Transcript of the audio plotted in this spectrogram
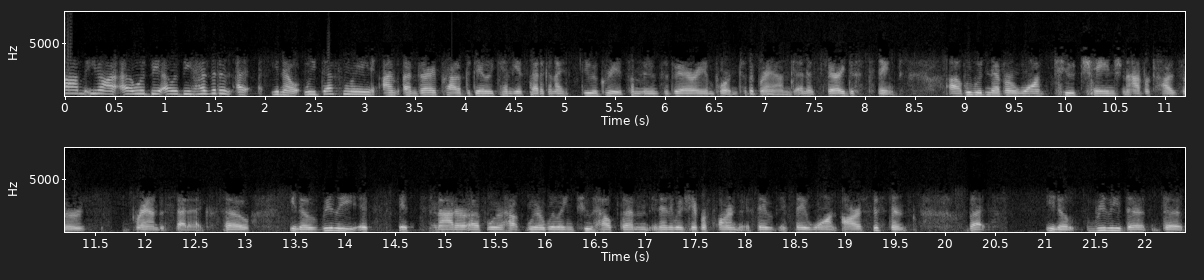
Um, you know, I, I would be I would be hesitant. I, you know, we definitely. I'm, I'm very proud of the Daily Candy aesthetic, and I do agree it's something that's very important to the brand, and it's very distinct. Uh, we would never want to change an advertiser's brand aesthetic. So, you know, really, it's it's a matter of we're help, we're willing to help them in any way, shape, or form if they if they want our assistance. But you know, really, the the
